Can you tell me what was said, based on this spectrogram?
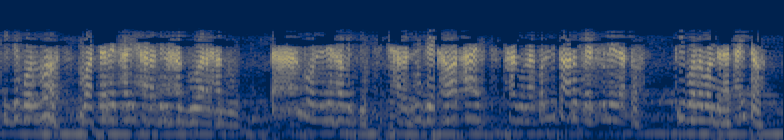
কি বলব? বাজারে খালি সারাদিন হাগু আর হাগু। তা বললে হবে কি? সারাদিন যে খাওয়া খায়, হাগু না করলে তো আরও পেট ফুলে যেত। কি বলো বন্ধুরা, তাই তো?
